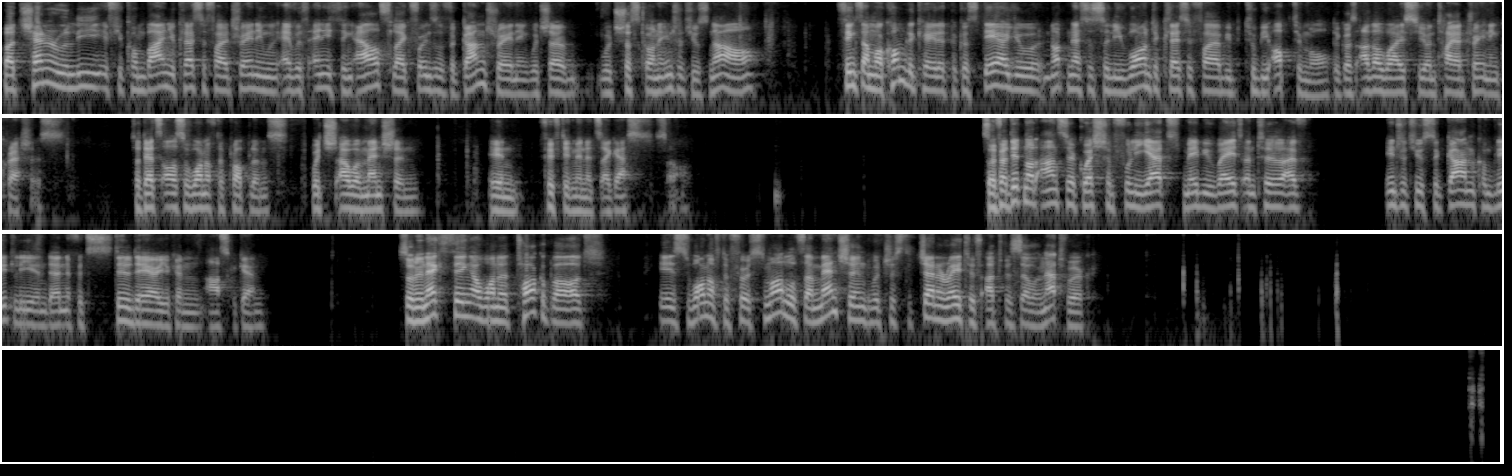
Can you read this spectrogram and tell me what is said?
But generally, if you combine your classifier training with, anything else, like for instance the GAN training, which I which just gonna introduce now, things are more complicated because there you not necessarily want the classifier be, to be optimal because otherwise your entire training crashes. So that's also one of the problems. which I will mention in 15 minutes, I guess. So, so if I did not answer your question fully yet, maybe wait until I've introduced the GAN completely, and then if it's still there, you can ask again. So the next thing I want to talk about is one of the first models I mentioned, which is the generative adversarial network.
